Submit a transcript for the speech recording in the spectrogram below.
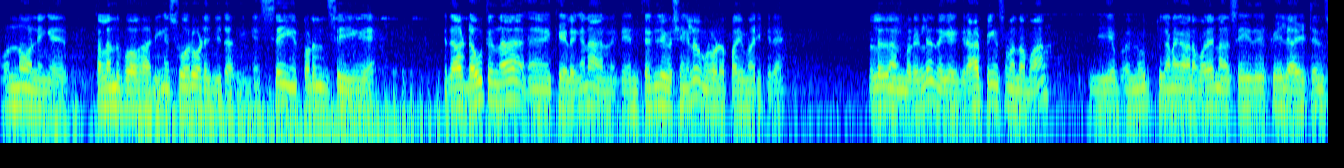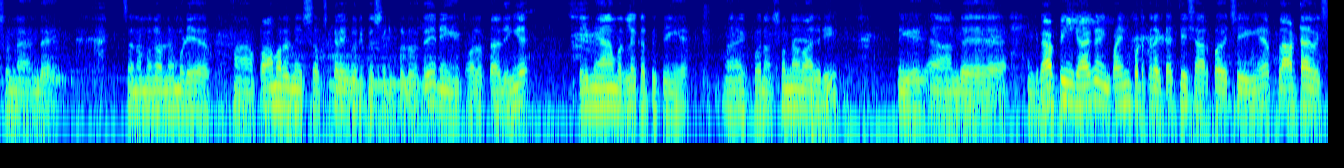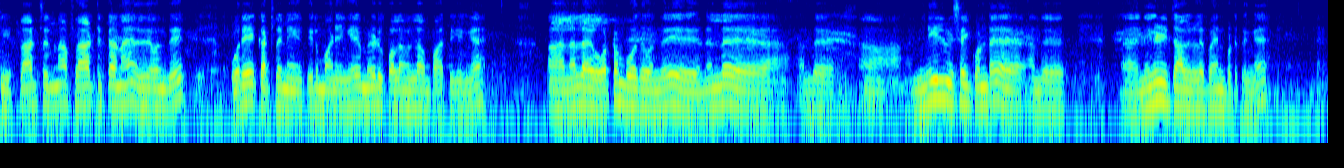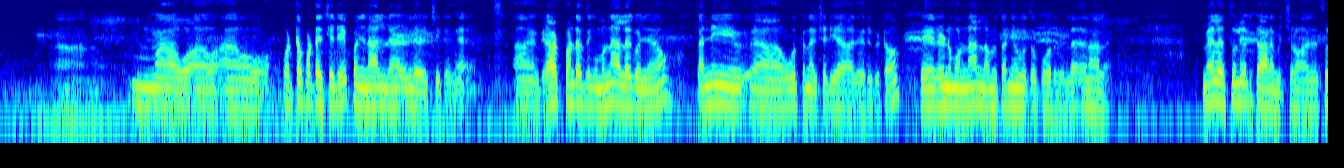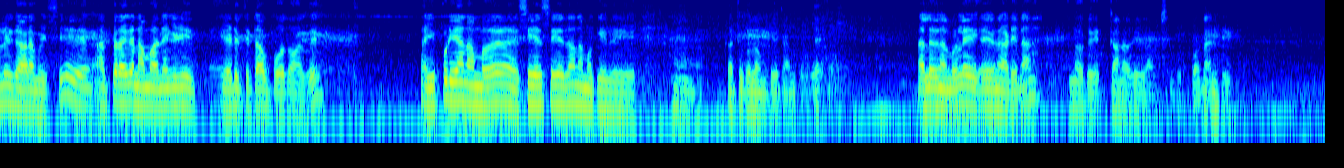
ஒன்றும் நீங்கள் தளர்ந்து போகாதீங்க சோர்வடைஞ்சிடாதீங்க செய்யுங்க தொடர்ந்து செய்யுங்க. ஏதாவது டவுட் இருந்தால் கேளுங்க. நான் எனக்கு தெரிஞ்ச விஷயங்களை உங்களோட பரிமாறிக்கிறேன். நல்லது நண்பர்களே இந்த கிராஃப்டிங் சம்மந்தமாக நூற்றுக்கணக்கான முறை நான் செய்து ஃபெயில் ஆகிட்டேன்னு சொன்ன அந்த ஸோ நம்ம நம்முடைய பாமர நியூஸ் சப்ஸ்கிரைபருக்கு சொல்லிக் கொள்வது நீங்கள் கவலைப்படாதீங்க. எளிமையான முறையில் கற்றுப்பீங்க இப்போ நான் சொன்ன மாதிரி நீங்கள் அந்த கிராஃபிங்காக நீங்கள் பயன்படுத்துகிற கத்தியை ஷார்ப்பாக வச்சுக்கிங்க. ஃப்ளாட்டாக வச்சு ஃப்ளாட்டுன்னா ஃப்ளாட்டுக்கான இது வந்து ஒரே கட்டில் நீங்கள் தீர்மானிங்க. மேடு பள்ளம் எல்லாம் பார்த்துக்குங்க. நல்ல ஒட்டும் போது வந்து நல்ல அந்த நீள் விசை கொண்ட அந்த நெகிழித்தாள்களை பயன்படுத்துங்க. ஒட்டப்பட்ட செடியை கொஞ்சம் நாள் நிழலில் வச்சுடுங்க கிராஃப்ட் பண்ணுறதுக்கு முன்னால் கொஞ்சம் தண்ணி ஊற்றின செடியாக அது இருக்கட்டும். ரெண்டு மூணு நாள் நம்ம தண்ணி ஊற்ற போகிறது இல்லை அதனால். மேலே துளிர்க்க ஆரம்பிச்சிடும் அது துளிர்க்க ஆரம்பித்து பிறகு நம்ம நெகிழி எடுத்துட்டால் போதும் அது. இப்படியாக நம்ம செய்ய செய்ய தான் நமக்கு இது கற்றுக்கொள்ள முடியும் நல்லது நம்மளே இறைவனாடினா இன்னொரு காணொலியில் நாம் நன்றி.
